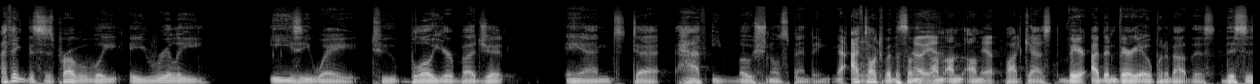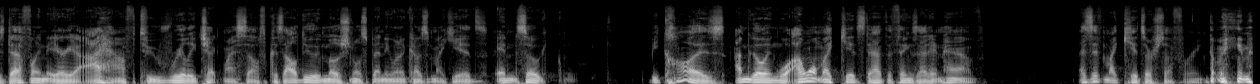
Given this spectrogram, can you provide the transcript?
I think this is probably a really easy way to blow your budget and to have emotional spending. Now, I've hmm. talked about this on, Oh, yeah. on, on, on Yep. the podcast. Very, I've been very open about this. This is definitely an area I have to really check myself because I'll do emotional spending when it comes to my kids. And so because I'm going, well, I want my kids to have the things I didn't have. As if my kids are suffering. I mean,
